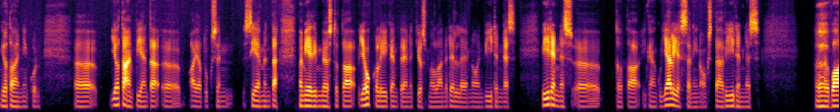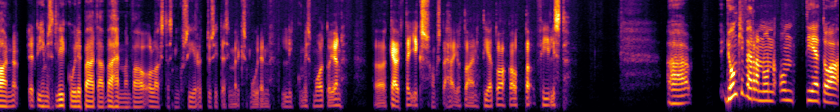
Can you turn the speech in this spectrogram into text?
jotain niin kuin jotain pientä ajatuksen siementä. Mä mietin myös tota joukkoliikenteen, että jos me ollaan edelleen noin viidennes, viidennes tota, ikään kuin jäljessä, niin onko tämä viidennes vaan, että ihmiset liikkuu ylipäätään vähemmän, vai ollaanko tässä niin kuin siirrytty sitten esimerkiksi muiden liikkumismuotojen käyttäjiksi? Onko tähän jotain tietoa kautta fiilistä? Äh, jonkin verran on, on tietoa,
